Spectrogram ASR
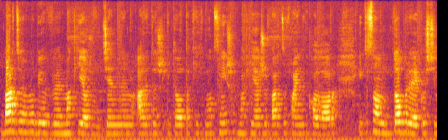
Bardzo ją lubię w makijażu dziennym, ale też i do takich mocniejszych makijaży, bardzo fajny kolor. I to są dobre jakości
